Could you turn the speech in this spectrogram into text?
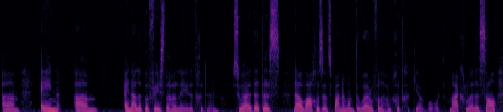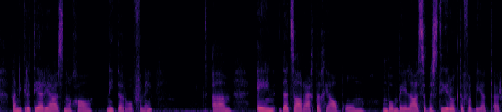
Ehm um, en ehm um, en hulle het bevestig hulle het dit gedoen. So dit is nou wag ons inspanning om te hoor of hulle gaan goedgekeur word. Maar ek glo hulle sal van die kriteria is nogal nie te rof nie. Ehm um, en dit sal regtig help om Mbombela se bestuur ook te verbeter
